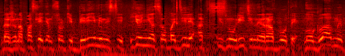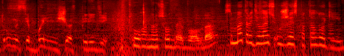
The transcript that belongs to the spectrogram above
Даже на последнем сроке беременности ее не освободили от изнурительной работы. Но главные трудности были еще впереди. Сымбат родилась уже с патологией.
